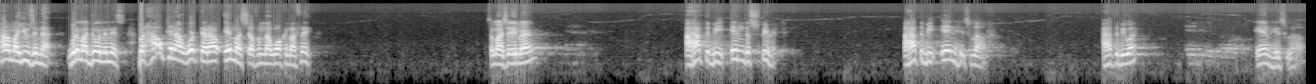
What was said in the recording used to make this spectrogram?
How am I using that? What am I doing in this? But how can I work that out in myself I'm not walking by faith? Somebody say amen. I have to be in the spirit. I have to be in his love. I have to be what? In his love.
